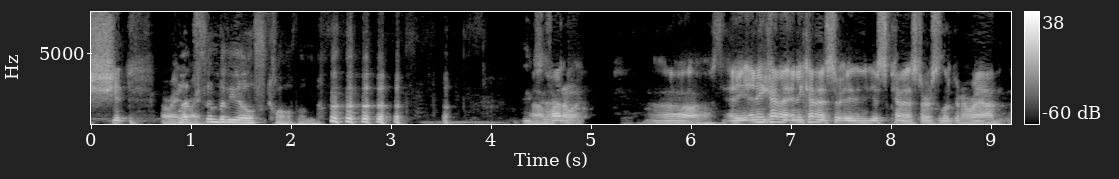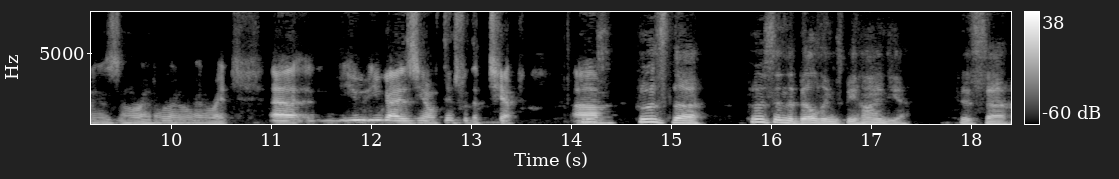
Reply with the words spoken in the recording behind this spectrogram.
Shit! All right, Let right. somebody else call them. Uh, if I don't. Uh, and he kind of any kind of he just kind of starts looking around and goes, all right, all right, all right, all right. Uh, you you guys, you know, thanks for the tip. Um, who's the who's in the buildings behind you? Because uh,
